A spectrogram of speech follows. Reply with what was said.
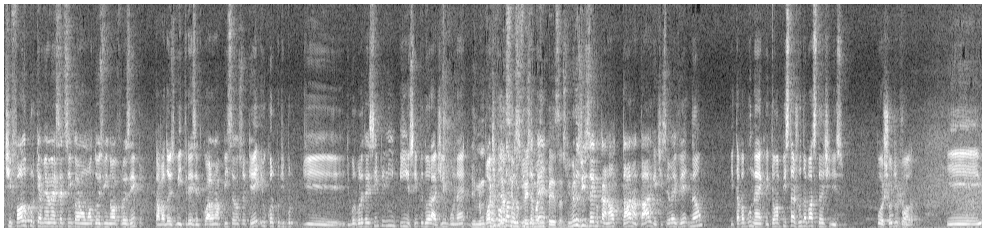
Te falo porque a minha 675 era uma 2009, por exemplo, tava 2013 com ela na pista, não sei o que, e o corpo de, de, de borboleta é sempre limpinho, sempre douradinho, boneco. E nunca Pode voltar sido meus vídeos uma até, limpeza, Os né? primeiros vídeos aí no canal tá na Target, você vai ver, não, e tava boneco, então a pista ajuda bastante nisso. Pô, show de bola. E,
